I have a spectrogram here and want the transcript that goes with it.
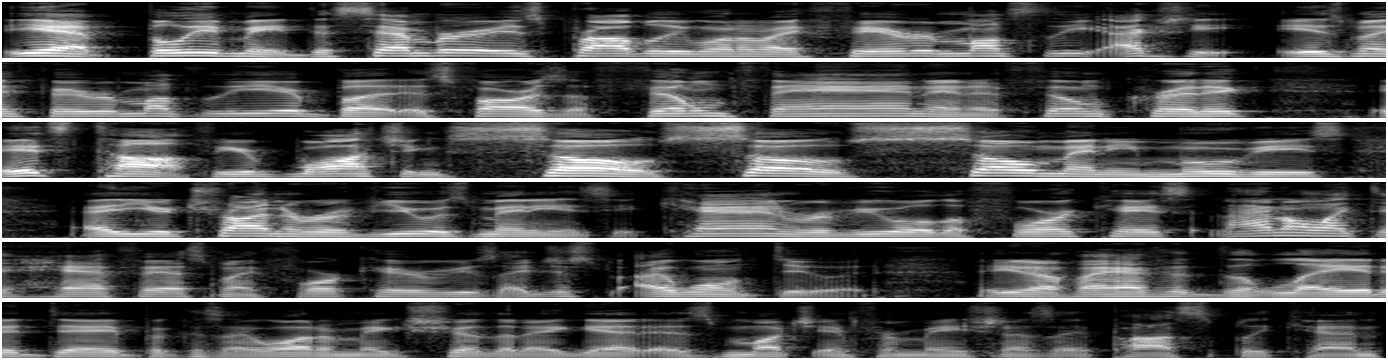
yeah, believe me, December is probably one of my favorite months of the actually is my favorite month of the year. But as far as a film fan and a film critic, it's tough. You're watching so, so, so many movies and you're trying to review as many as you can, review all the 4Ks. And I don't like to half-ass my 4K reviews. I just I won't do it. You know, if I have to delay it a day because I want to make sure that I get as much information as I possibly can,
